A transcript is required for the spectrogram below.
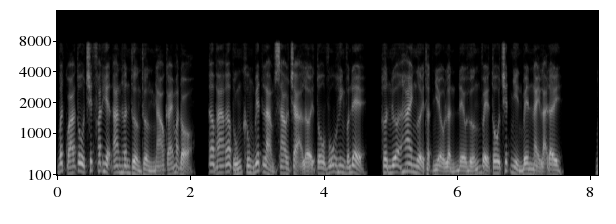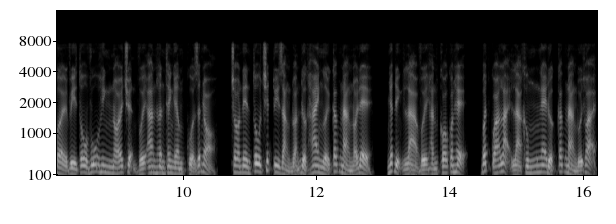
Bất quá tô chết phát hiện an hân thường thường nháo cái mặt đỏ, ấp a ấp úng không biết làm sao trả lời tô vũ hinh vấn đề, hơn nữa hai người thật nhiều lần đều hướng về tô chết nhìn bên này lại đây. Bởi vì tô vũ hinh nói chuyện với an hân thanh âm của rất nhỏ, cho nên tô chết tuy rằng đoán được hai người các nàng nói đề, nhất định là với hắn có quan hệ, bất quá lại là không nghe được các nàng đối thoại,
